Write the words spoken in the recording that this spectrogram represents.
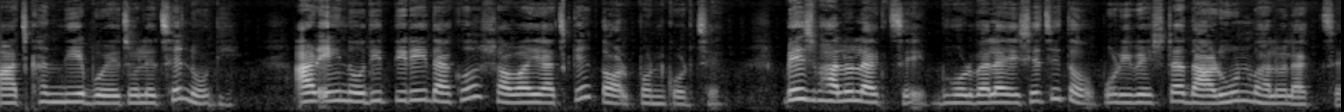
মাঝখান দিয়ে বয়ে চলেছে নদী। আর এই নদীর তীরেই দেখো সবাই আজকে তর্পণ করছে। বেশ ভালো লাগছে। ভোরবেলা এসেছি তো, পরিবেশটা দারুণ ভালো লাগছে।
